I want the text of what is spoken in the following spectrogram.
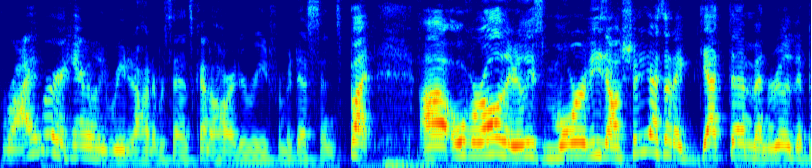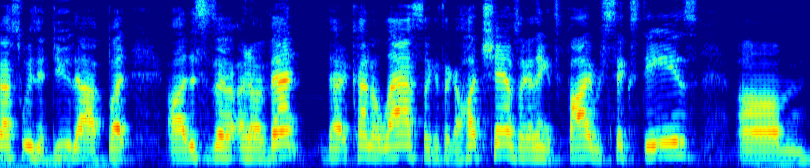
Freiburg. I can't really read it 100%. It's kind of hard to read from a distance. But uh, overall, they released more of these. I'll show you guys how to get them and really the best ways to do that. But uh, this is a, an event that kind of lasts, like it's like a Hut Champs. Like I think it's five or six days. Um,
